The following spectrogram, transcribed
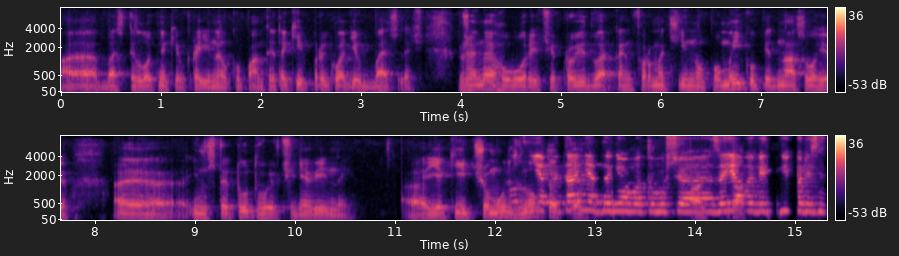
е, безпілотників країни-окупанти. Таких прикладів безліч, вже не говорячи про відверту інформаційну помийку під назвою е, Інститут вивчення війни. Е, які чомусь Тут знов є таки питання до нього, тому що Так, заяви від нього різні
